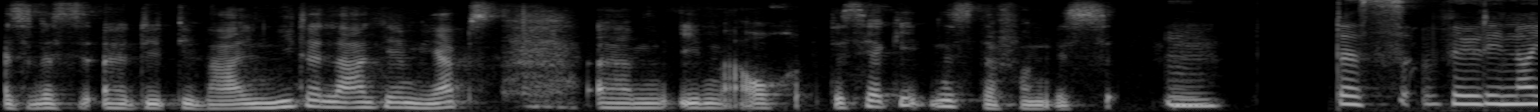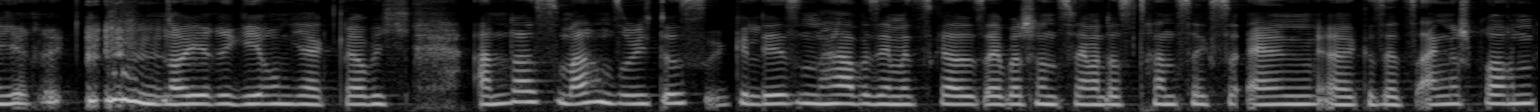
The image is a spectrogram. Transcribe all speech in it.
also dass äh, die, die Wahlniederlage im Herbst ähm, eben auch das Ergebnis davon ist. Mhm. Das will die neue, Re neue Regierung ja, glaube ich, anders machen, so wie ich das gelesen habe. Sie haben jetzt gerade selber schon zweimal das transsexuellen äh, Gesetz angesprochen.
